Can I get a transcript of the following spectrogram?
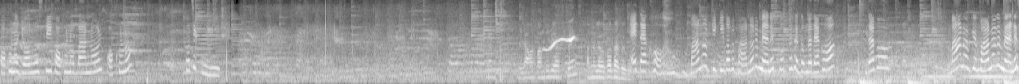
কখনো জলহস্তি, কখনো বানর, কখনো হচ্ছে কুমির। আমার বান্ধবী আসছে, আপনার লোক কথা কইব। এই দেখো বানর কি কীভাবে বানর ম্যানেজ করতেছে তোমরা দেখো। দেখো ম্যানেজ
